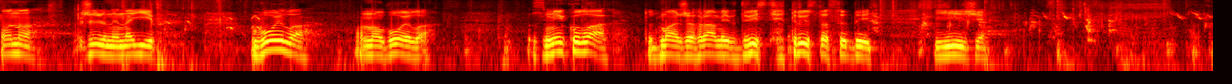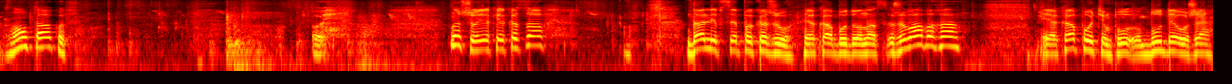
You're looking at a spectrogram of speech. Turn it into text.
Воно жирний наїв войла, воно войла. З мій кулак. Тут майже грамів 200-300 сидить їжі. Ну так от. Ой. Ну що, як я казав, далі все покажу, яка буде у нас жива вага, яка потім буде вже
